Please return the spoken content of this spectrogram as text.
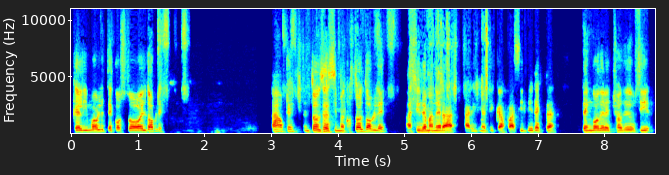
que el inmueble te costó el doble. Ah, ok. Entonces, si me costó el doble, así de manera aritmética fácil, directa, tengo derecho a deducir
